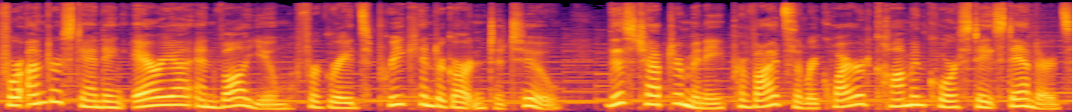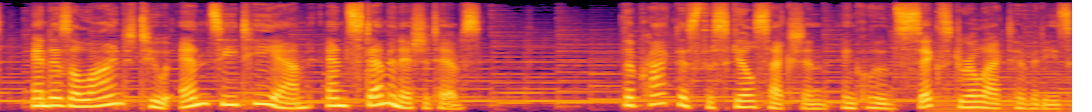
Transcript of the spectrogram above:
For understanding area and volume for grades pre kindergarten to 2, this chapter mini provides the required Common Core state standards and is aligned to NCTM and STEM initiatives. The Practice the Skill section includes six drill activities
